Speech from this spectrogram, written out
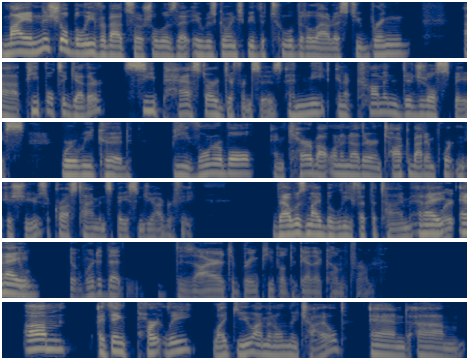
My initial belief about social was that it was going to be the tool that allowed us to bring uh, people together, see past our differences, and meet in a common digital space where we could be vulnerable and care about one another and talk about important issues across time and space and geography. That was my belief at the time, and, and I where, and I. Where did that desire to bring people together come from? Um, I think partly like you, I'm an only child, and um,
